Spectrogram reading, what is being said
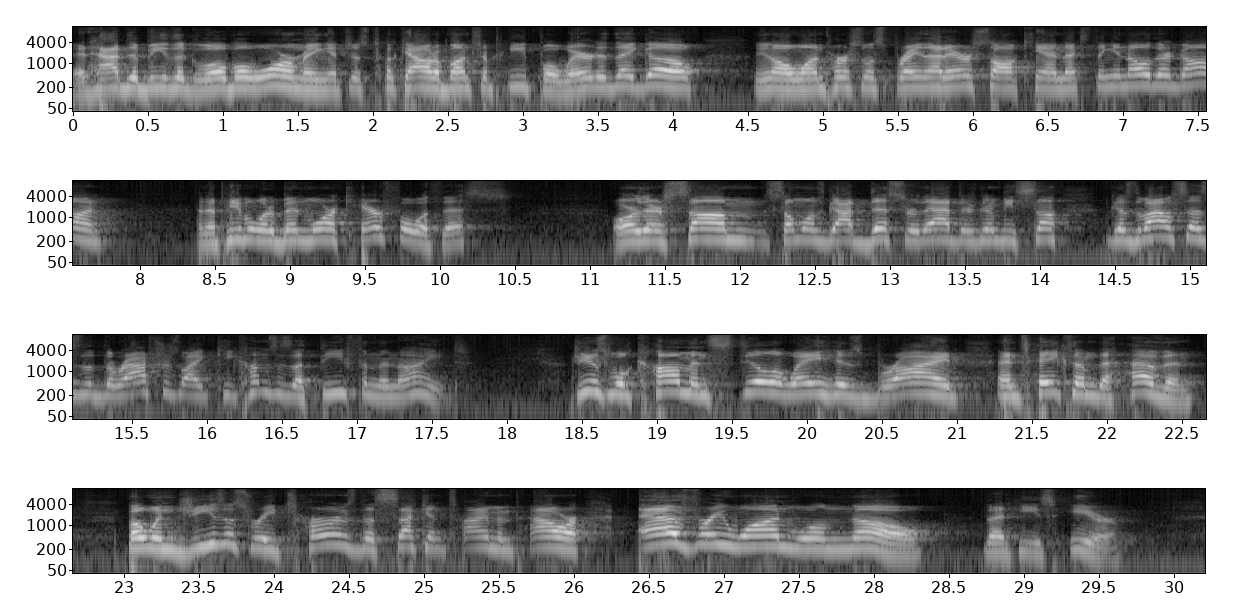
It had to be the global warming. It just took out a bunch of people. Where did they go? you know, one person was spraying that aerosol can. Next thing you know, they're gone. And the people would have been more careful with this. Or there's some, someone's got this or that. There's going to be some, because the Bible says that the rapture's like he comes as a thief in the night. Jesus will come and steal away his bride and take them to heaven. But when Jesus returns the second time in power, everyone will know that he's here.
